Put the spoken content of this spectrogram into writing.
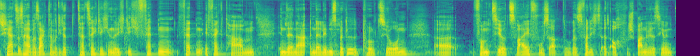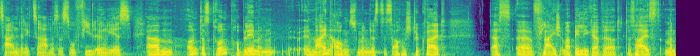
scherzeshalber sagt, aber die tatsächlich einen richtig fetten, fetten Effekt haben in der, in der Lebensmittelproduktion äh, vom CO2-Fußabdruck. Das fand ich halt auch spannend, wie das hier mit Zahlen hinterlegt zu haben, dass es so viel irgendwie ist. Ähm, und das Grundproblem, in, in meinen Augen zumindest, ist auch ein Stück weit, dass äh, Fleisch immer billiger wird. Das heißt, man,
